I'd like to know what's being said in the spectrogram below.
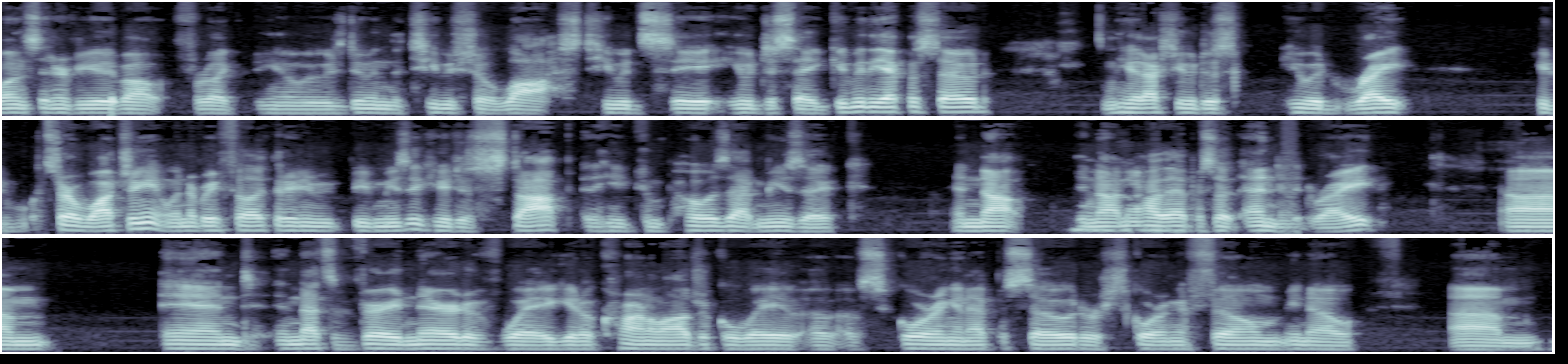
once interviewed about for like you know he was doing the TV show Lost. He would say he would just say, "Give me the episode," and he would actually just he would write. He'd start watching it whenever he felt like there needed to be music. He'd just stop and he'd compose that music, and not and not know how the episode ended. Right. Um, and and that's a very narrative way, you know, chronological way of, of scoring an episode or scoring a film. You know, um,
